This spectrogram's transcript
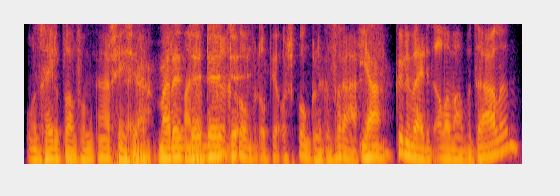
om het hele plan voor elkaar te krijgen. ja. Maar de, Maar de, terugkomend op je oorspronkelijke vraag. ja, Kunnen wij dit allemaal betalen?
